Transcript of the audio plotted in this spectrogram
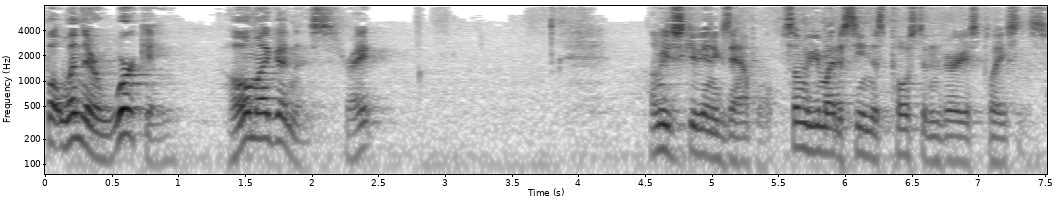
But when they're working, oh my goodness, right? Let me just give you an example. Some of you might have seen this posted in various places.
